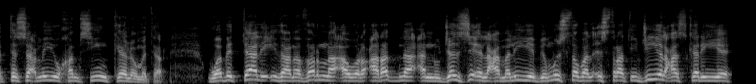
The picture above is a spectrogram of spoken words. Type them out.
950 كيلومتر. وبالتالي إذا نظرنا أو أردنا أن نجزئ العملية بمستوى الاستراتيجية العسكرية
